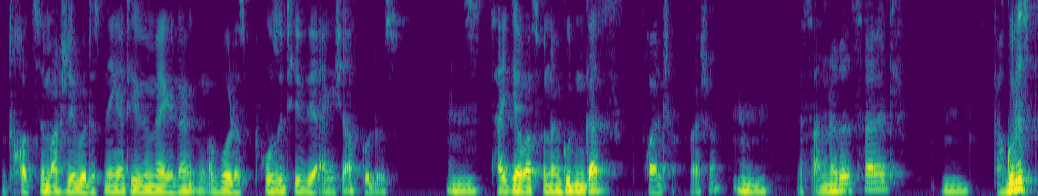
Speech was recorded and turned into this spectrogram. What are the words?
Und trotzdem machst du dir über das Negative mehr Gedanken, obwohl das Positive ja eigentlich auch gut ist. Mhm. Das zeigt ja was von einer guten Gastfreundschaft, weißt du? Mhm. Das andere ist halt, Mhm. war gutes,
